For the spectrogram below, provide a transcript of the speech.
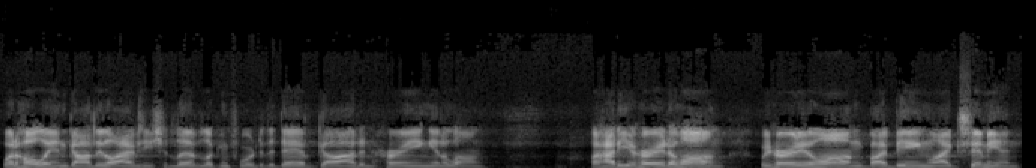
What holy and godly lives you should live, looking forward to the day of God and hurrying it along. Well, how do you hurry it along? We hurry it along by being like Simeon.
